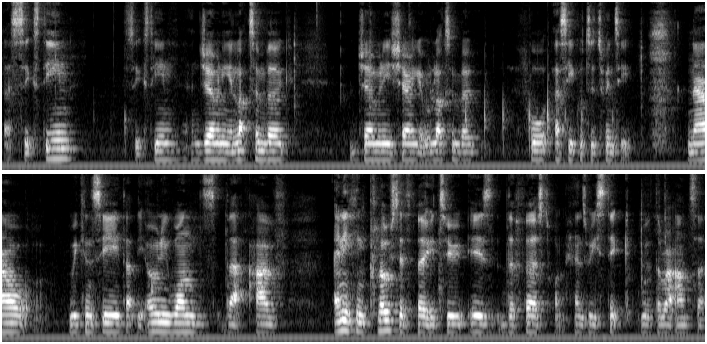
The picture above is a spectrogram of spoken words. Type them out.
that's 16. 16 and Germany and Luxembourg. Germany sharing it with Luxembourg, 4, that's equal to 20. Now we can see that the only ones that have anything close to 32 is the first one, hence we stick with the right answer.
